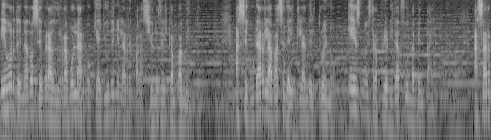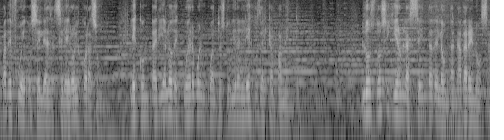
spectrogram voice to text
He ordenado a Cebrado y Rabo Largo que ayuden en las reparaciones del campamento. Asegurar la base del clan del trueno es nuestra prioridad fundamental. A Zarpa de Fuego se le aceleró el corazón. Le contaría lo de Cuervo en cuanto estuvieran lejos del campamento. Los dos siguieron la senda de la hondanada arenosa.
